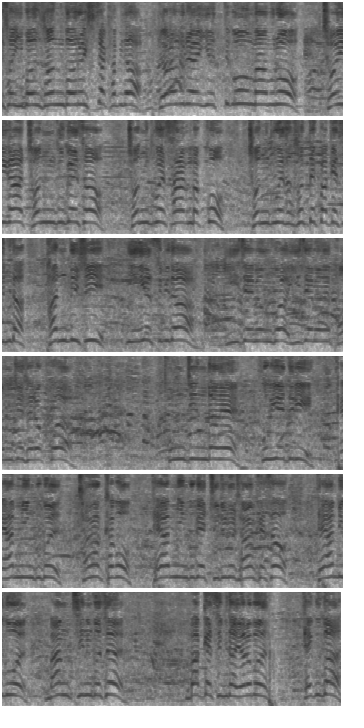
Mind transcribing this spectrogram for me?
대구에서 이번 선거를 시작합니다. 여러분의 이 뜨거운 마음으로 저희가 전국에서 전국에 사랑받고 전국에서 선택받겠습니다. 반드시 이기겠습니다. 이재명과 이재명의 범죄 세력과 통진당의 후예들이 대한민국을 장악하고 대한민국의 주류를 장악해서 대한민국을 망치는 것을 막겠습니다. 여러분, 대구가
